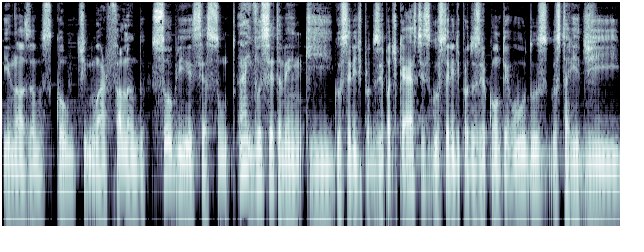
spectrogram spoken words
e nós vamos continuar falando sobre esse assunto. Ah, e você também que gostaria de produzir podcasts, gostaria de produzir conteúdos, gostaria de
